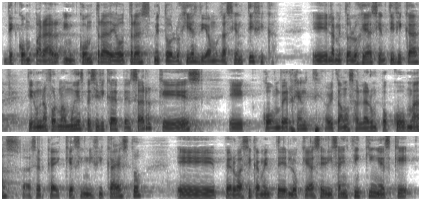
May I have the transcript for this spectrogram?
de comparar en contra de otras metodologías, digamos la científica. Eh, la metodología científica tiene una forma muy específica de pensar que es eh, convergente. Ahorita vamos a hablar un poco más acerca de qué significa esto, eh, pero básicamente lo que hace Design Thinking es que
